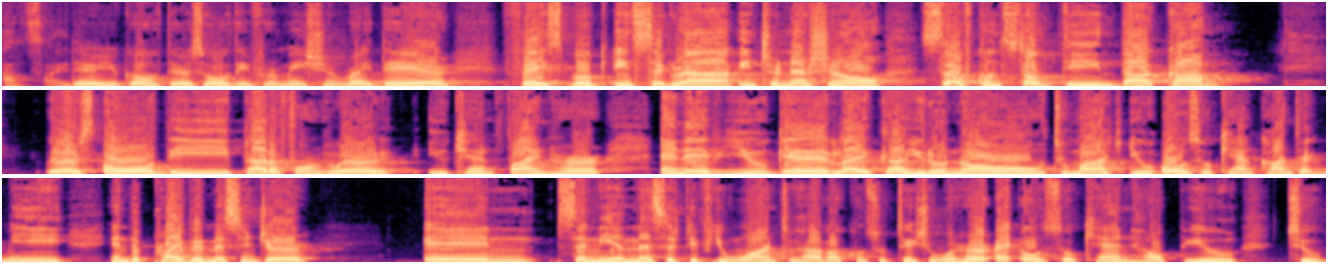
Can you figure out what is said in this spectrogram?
outside There you go. There's all the information right there. Facebook, Instagram, international, selfconsulting.com. There's all the platforms where you can find her. And if you get like, uh, you don't know too much, you also can contact me in the private messenger and send me a message if you want to have a consultation with her. I also can help you to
